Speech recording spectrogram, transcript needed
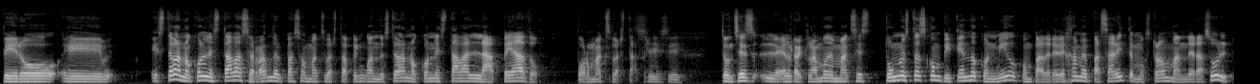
pero eh, Esteban Ocon le estaba cerrando el paso a Max Verstappen cuando Esteban Ocon estaba lapeado por Max Verstappen. Sí, sí. Entonces el reclamo de Max es, tú no estás compitiendo conmigo, compadre, déjame pasar y te mostraron bandera azul.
